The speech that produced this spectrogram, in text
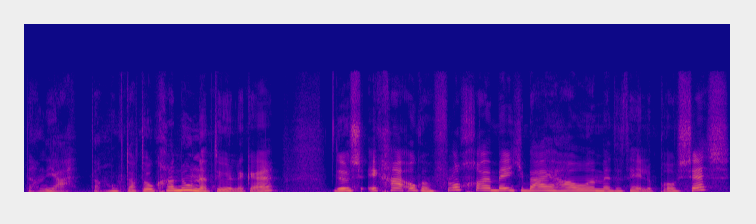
dan ja, dan moet ik dat ook gaan doen natuurlijk. Hè? Dus ik ga ook een vlog een beetje bijhouden met het hele proces.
